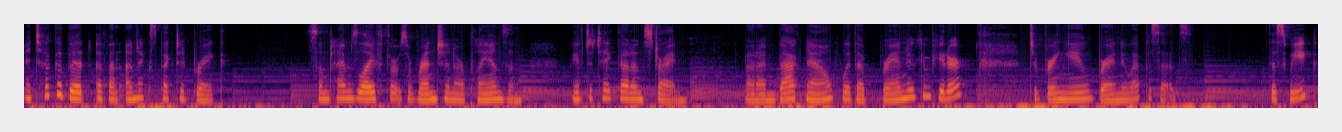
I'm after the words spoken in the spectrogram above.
I took a bit of an unexpected break. Sometimes life throws a wrench in our plans and we have to take that in stride. But I'm back now with a brand new computer to bring you brand new episodes. This week,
